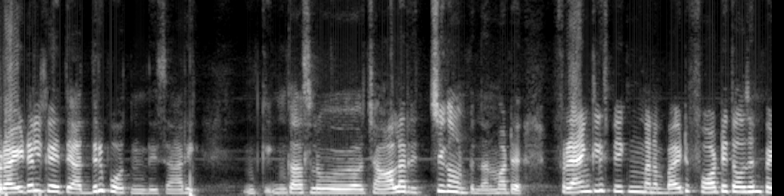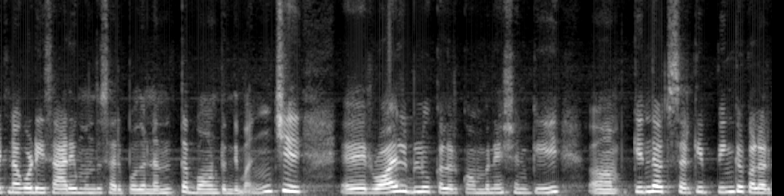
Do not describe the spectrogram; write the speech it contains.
బ్రైడల్కి అయితే అద్దరిపోతుంది శారీ. ఇంకా అసలు చాలా రిచ్గా ఉంటుంది అనమాట ఫ్రాంక్లీ స్పీకింగ్ మనం బయట ఫార్టీ థౌజండ్ పెట్టినా కూడా ఈ శారీ ముందు సరిపోదండి. అంత బాగుంటుంది. మంచి రాయల్ బ్లూ కలర్ కాంబినేషన్కి కింద వచ్చేసరికి పింక్ కలర్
